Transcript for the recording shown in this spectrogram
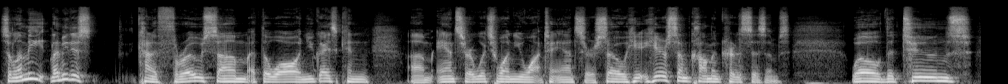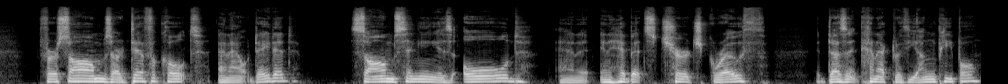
So let me let me just kind of throw some at the wall, and you guys can um, answer which one you want to answer. So he- here's some common criticisms. Well, the tunes for psalms are difficult and outdated. Psalm singing is old and it inhibits church growth. It doesn't connect with young people.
